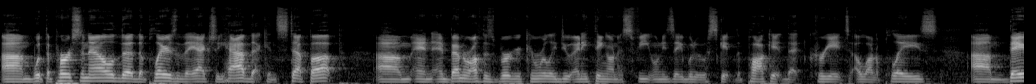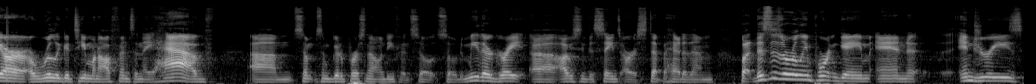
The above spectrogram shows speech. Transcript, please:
Um, with the personnel, the the players that they actually have that can step up, um, and and Ben Roethlisberger can really do anything on his feet when he's able to escape the pocket. That creates a lot of plays. Um, they are a really good team on offense, and they have. Um, some some good personnel on defense. So so to me they're great. Uh, obviously the Saints are a step ahead of them, but this is a really important game, and injuries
